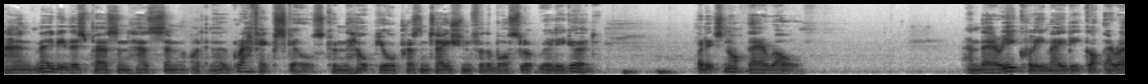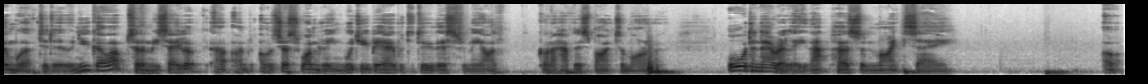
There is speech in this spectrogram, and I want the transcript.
And maybe this person has some, I don't know, graphic skills, can help your presentation for the boss look really good. But it's not their role. And they're equally maybe got their own work to do. And you go up to them, you say, Look, I, I- was just wondering, would you be able to do this for me? I've got to have this by tomorrow. Ordinarily, that person might say, Oh,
